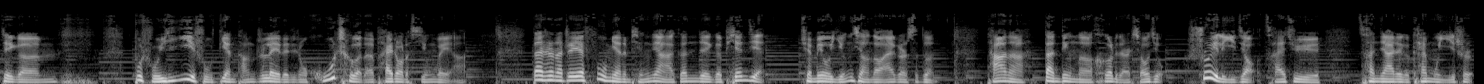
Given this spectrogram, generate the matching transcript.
这个不属于艺术殿堂之类的这种胡扯的拍照的行为啊。但是呢，这些负面的评价跟这个偏见却没有影响到埃格尔斯顿。”他呢，淡定的喝了点小酒，睡了一觉，才去参加这个开幕仪式。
